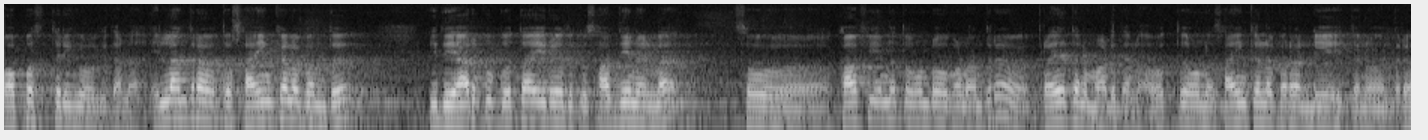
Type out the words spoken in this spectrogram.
ವಾಪಸ್ ತಿರುಗಿ ಹೋಗಿದ್ದಾನೆ. ಇಲ್ಲಾಂದ್ರೆ ಅವತ್ತು ಸಾಯಂಕಾಲ ಬಂದು ಇದು ಯಾರಿಗೂ ಗೊತ್ತಾಗಿರೋದಕ್ಕೆ ಸಾಧ್ಯನೇ ಇಲ್ಲ. ಸೊ ಕಾಫಿಯನ್ನು ತೊಗೊಂಡು ಹೋಗೋಣ ಅಂದರೆ ಪ್ರಯತ್ನ ಮಾಡಿದ್ದಾನೆ. ಅವತ್ತು ಅವನು ಸಾಯಂಕಾಲ ಬರಲ್ಲಿಯೇ ಇದ್ದನು ಅಂದರೆ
